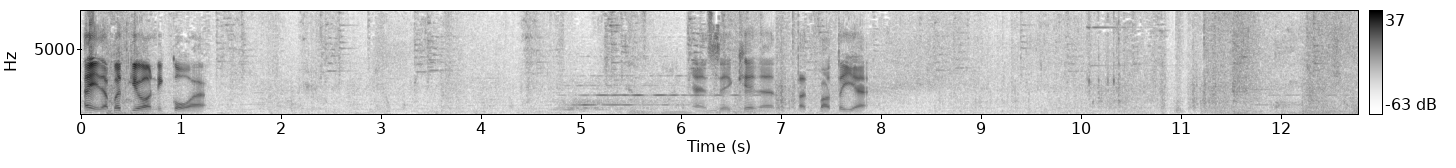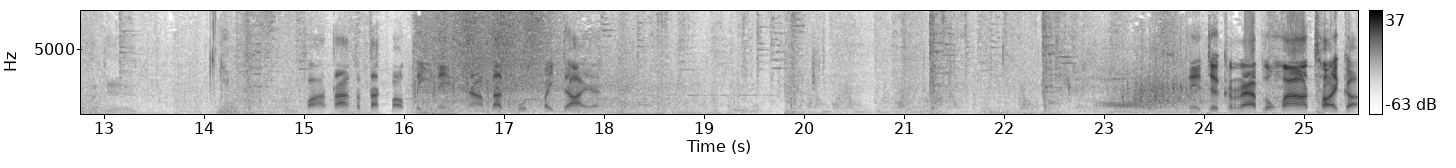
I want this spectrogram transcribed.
เอ้ยดับเบิลคิวของนิโกะ อะแอนเซเคนนะตัดบอลตี้อะฝาตาก็ตัดบอลตี้ในน้ำด้านบนไปได้อะเนเจอร์กราฟลงมาทอยกะ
